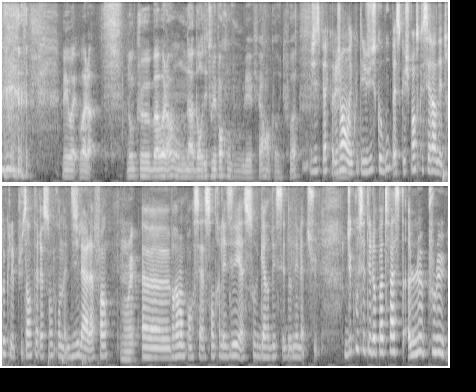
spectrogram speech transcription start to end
Mais ouais, voilà. Donc, euh, bah voilà, on a abordé tous les points qu'on voulait faire, encore une fois. J'espère que les gens ont écouté jusqu'au bout parce que je pense que c'est l'un des trucs les plus intéressants qu'on a dit là à la fin. Ouais. Euh, vraiment penser à centraliser et à sauvegarder ces données là-dessus. Du coup, c'était le podcast le plus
